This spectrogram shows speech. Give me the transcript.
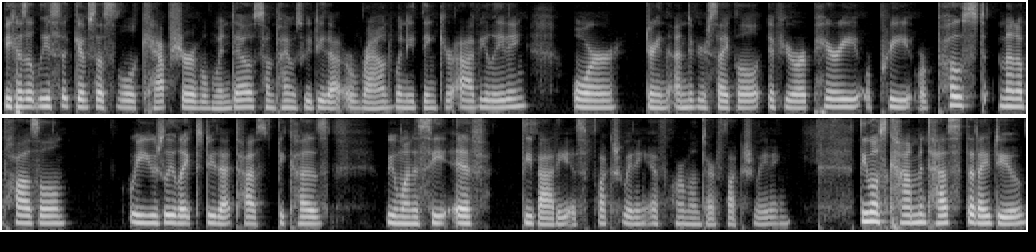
because at least it gives us a little capture of a window. Sometimes we do that around when you think you're ovulating or during the end of your cycle. If you're peri or pre or post menopausal, we usually like to do that test because we want to see if the body is fluctuating, if hormones are fluctuating. The most common test that I do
